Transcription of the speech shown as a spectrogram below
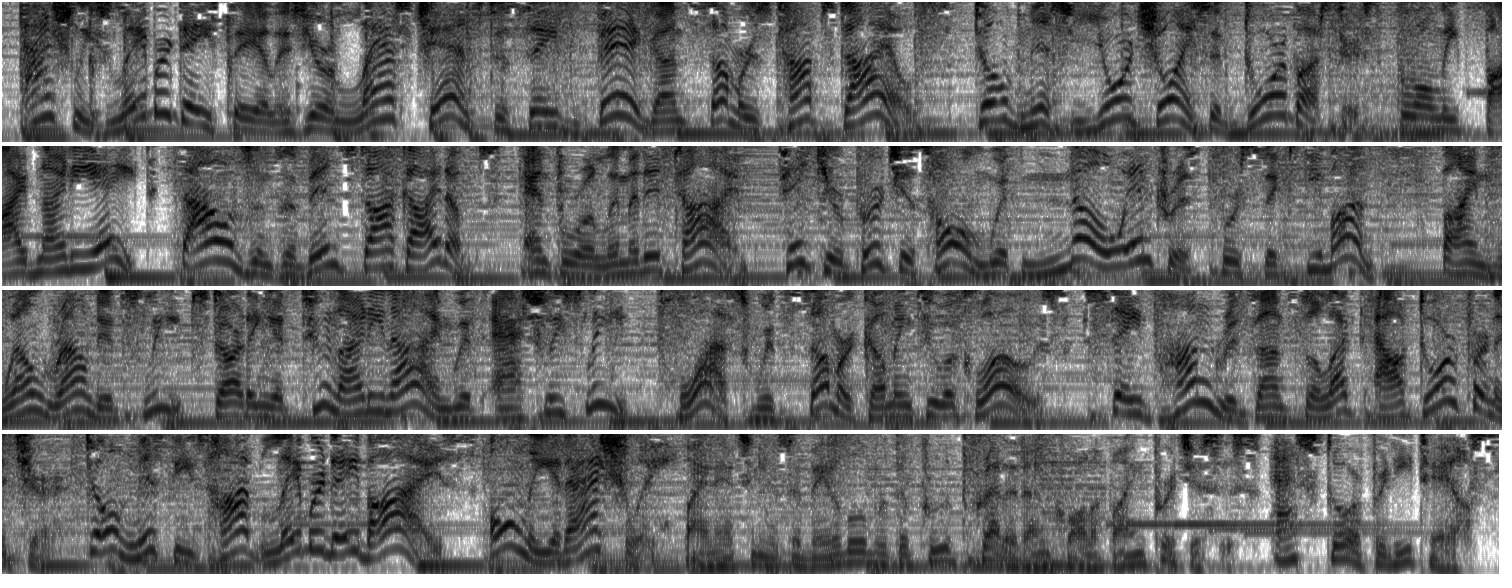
Ashley's Labor Day sale is your last chance to save big on summer's top styles. Don't miss your choice of doorbusters for only $5.98. Thousands of in-stock items. And for a limited time, take your purchase home with no interest for 60 months. Find well-rounded sleep starting at $2.99 with Ashley Sleep. Plus, with summer coming to a close, save hundreds on select outdoor furniture. Don't miss these hot Labor Day buys. Only at Ashley. Financing is available with approved credit on qualifying purchases. Ask store for details.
